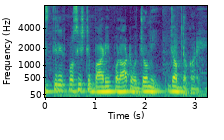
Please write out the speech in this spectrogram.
স্ত্রীর পঁচিশটি বাড়ি প্লট ও জমি জব্দ করে।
